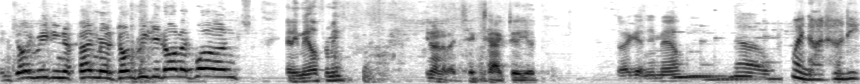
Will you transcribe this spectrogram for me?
Enjoy reading the fan mail. Don't read it all at once. Any mail for me? You don't have a tic tac, do you? Did I get any mail? No. Why not, honey?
